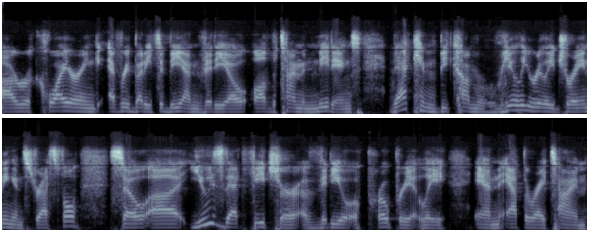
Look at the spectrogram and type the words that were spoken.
uh, requiring everybody to be on video all the time in meetings. That can become really, really draining and stressful. So uh, use that feature of video appropriately and at the right time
